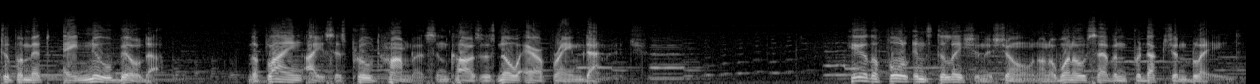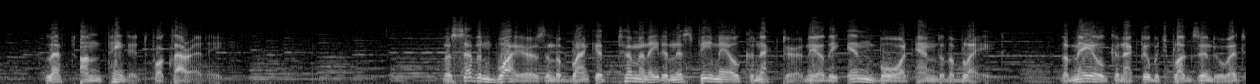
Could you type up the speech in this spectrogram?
to permit a new buildup. The flying ice has proved harmless and causes no airframe damage. Here the full installation is shown on a 107 production blade, left unpainted for clarity. The seven wires in the blanket terminate in this female connector near the inboard end of the blade. The male connector, which plugs into it,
